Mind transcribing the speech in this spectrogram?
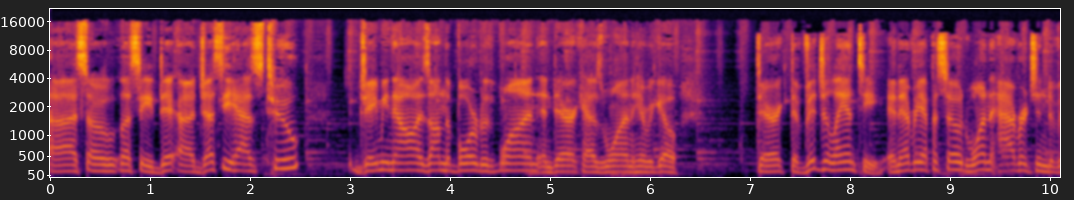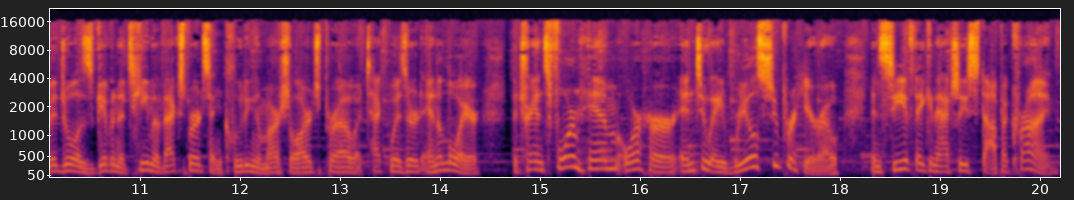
Uh, so let's see. De- uh, Jesse has two. Jamie now is on the board with one, and Derek has one. Here we go. Derek, the vigilante. In every episode, one average individual is given a team of experts, including a martial arts pro, a tech wizard, and a lawyer, to transform him or her into a real superhero and see if they can actually stop a crime.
